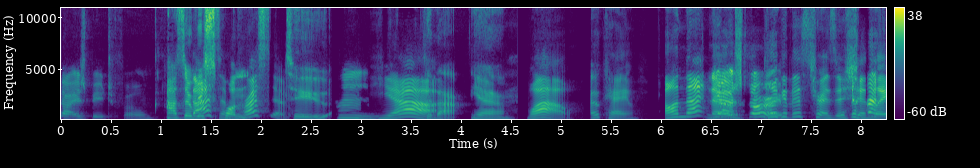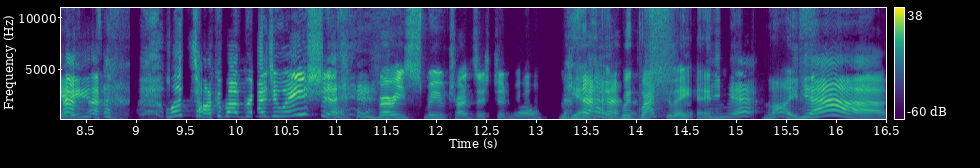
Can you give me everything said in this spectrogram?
that is beautiful as a That's response impressive. to Mm. Yeah. to that. Yeah, Wow. Okay. On that note, Yeah, sure. look at this transition, ladies. Let's talk about graduation. very smooth transition Mo. yeah, we're graduating yeah. live. Yeah.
